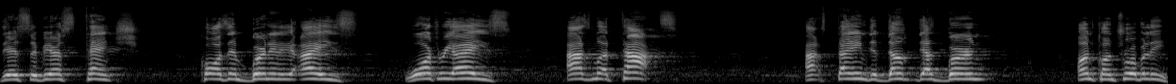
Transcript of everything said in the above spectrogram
there's severe stench causing burning in the eyes, watery eyes, asthma attacks. At times, the dump just burn uncontrollably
